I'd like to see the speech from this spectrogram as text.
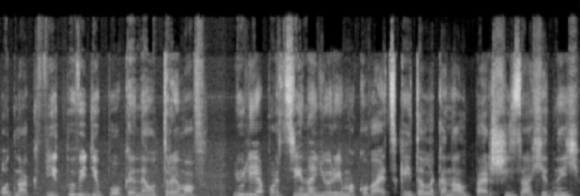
Однак відповіді поки не отримав. Юлія Порціна, Юрій Маковецький, телеканал Перший західний.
